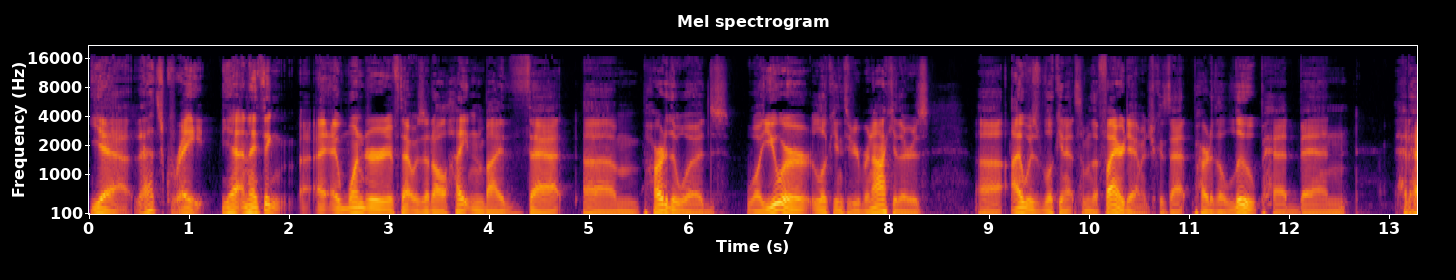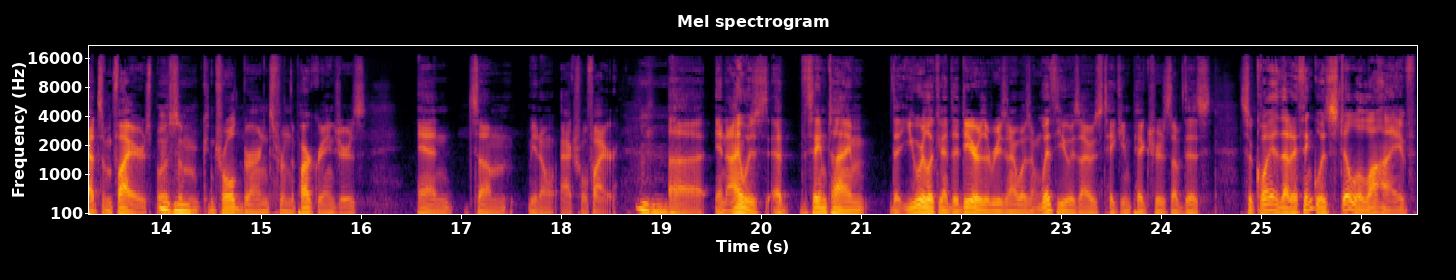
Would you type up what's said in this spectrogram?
Yeah, that's great. Yeah, and I think I, I wonder if that was at all heightened by that um, part of the woods. While you were looking through your binoculars, uh, I was looking at some of the fire damage because that part of the loop had been had had some fires, both some controlled burns from the park rangers and some you know actual fire. Uh, and I was at the same time that you were looking at the deer. The reason I wasn't with you is I was taking pictures of this sequoia that I think was still alive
